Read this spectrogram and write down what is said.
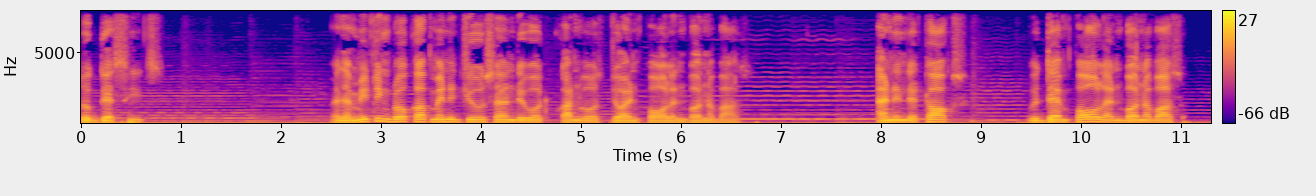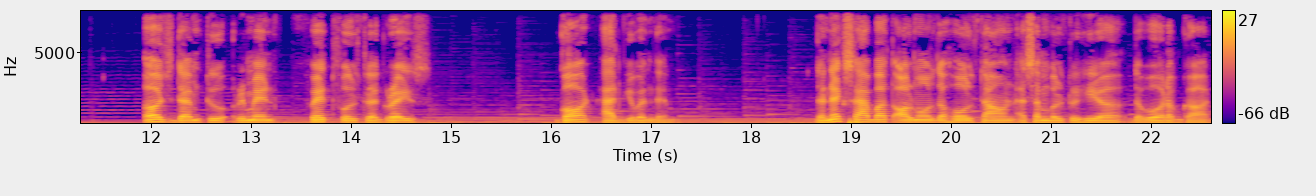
took their seats. When the meeting broke up, many Jews and devout converts joined Paul and Barnabas. And in their talks with them, Paul and Barnabas urged them to remain faithful to the grace God had given them. The next Sabbath, almost the whole town assembled to hear the word of God.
